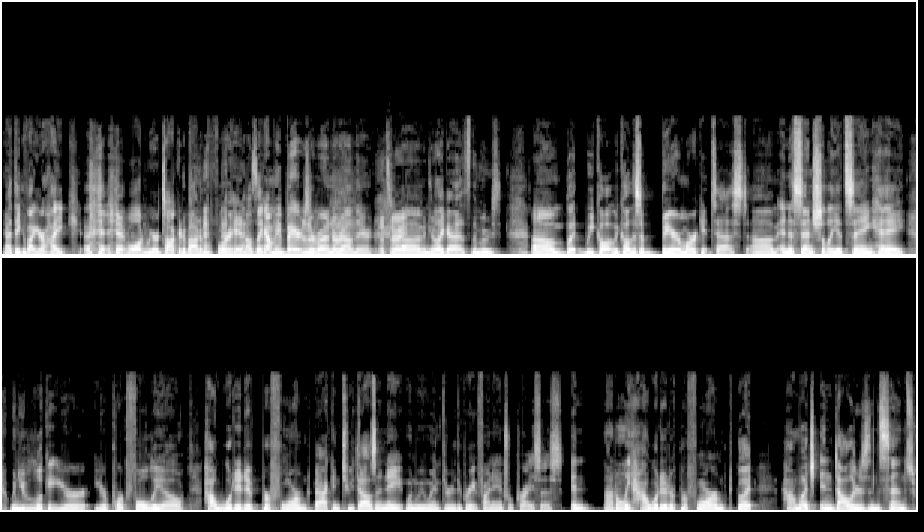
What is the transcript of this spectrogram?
Know, I think about your hike, Walt, and we were talking about it beforehand. I was like, "How many bears are running around there?" That's right. Um, and you're like, "Ah, it's the moose." Um, but we call we call this a bear market test, um, and essentially, it's saying, "Hey, when you look at your your portfolio, how would it have performed back in 2008 when we went through the great financial crisis?" And not only how would it have performed, but how much in dollars and cents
